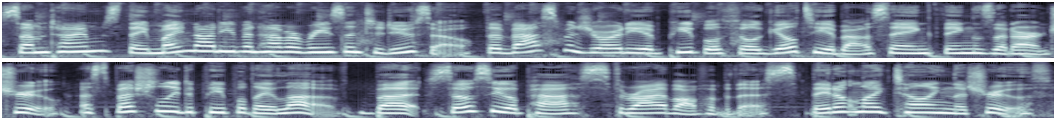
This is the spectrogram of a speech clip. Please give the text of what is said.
Sometimes they might not even have a reason to do so. The vast majority of people feel guilty about saying things that aren't true, especially to people they love. But sociopaths thrive off of this. They don't like telling the truth,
